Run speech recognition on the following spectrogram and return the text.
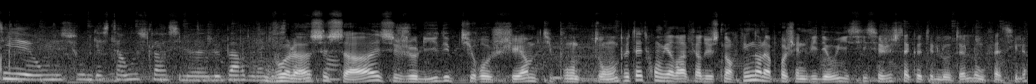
C'est, on est sur une guest house là, c'est le, le bar de la guest Voilà, c'est ça. Et c'est joli, des petits rochers, un petit ponton. Peut-être qu'on viendra faire du snorkeling dans la prochaine vidéo. Ici, c'est juste à côté de l'hôtel, donc facile.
